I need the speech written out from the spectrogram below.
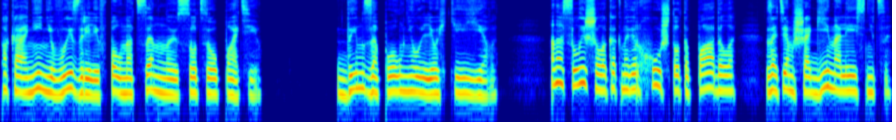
пока они не вызрели в полноценную социопатию. Дым заполнил легкие Евы. Она слышала, как наверху что-то падало, затем шаги на лестнице.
